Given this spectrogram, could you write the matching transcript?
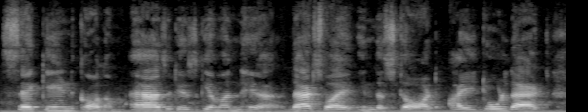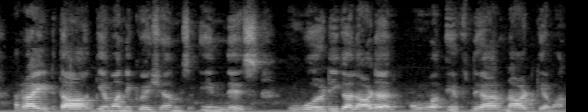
second column as it is given here. That's why in the start I told that write the given equations in this vertical order if they are not given.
